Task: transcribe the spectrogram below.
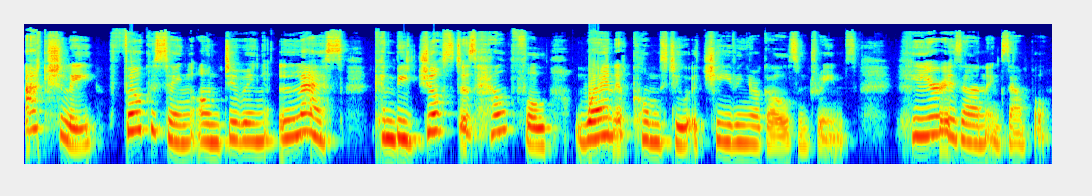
actually focusing on doing less can be just as helpful when it comes to achieving your goals and dreams. Here is an example.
